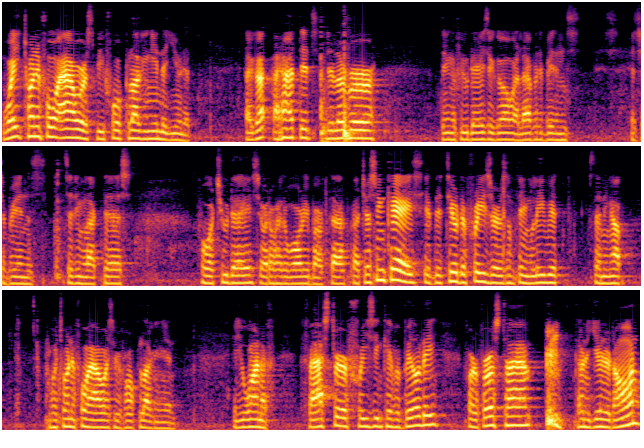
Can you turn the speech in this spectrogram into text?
wait 24 hours before plugging in the unit. I got I had this deliver I think a few days ago I left it been it's been sitting like this for two days, so I don't have to worry about that. But just in case, if they tilt the freezer or something, leave it standing up for 24 hours before plugging in. If you want a faster freezing capability, for the first time, turn the unit on,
